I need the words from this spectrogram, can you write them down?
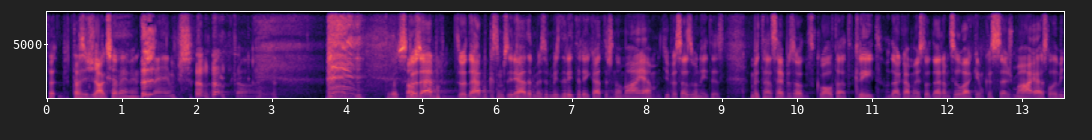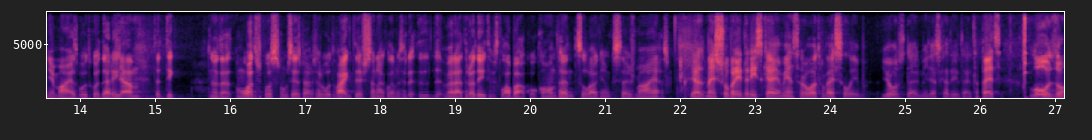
Ta- Tas ir žāks vai vienkārši? Vēmšana. Tā ir. To darbu, to darbu, kas mums ir jādara, mēs varam izdarīt arī katrs no mājām, ja sazvanīties. Bet tās epizodes kvalitāte krīt. Un tā kā mēs to darām cilvēkiem, kas sēž mājās, lai viņiem mājās būtu ko darīt, Jā. tad tik, no tā otras puses mums iespējams varbūt vajag tieši sanāk, lai mēs varētu radīt vislabāko kontentu cilvēkiem, kas sēž mājās. Jā, mēs šobrīd riskējam viens ar otru veselību. Jūsu dēļ, mīļie skatītāji. Tāpēc, lūdzu,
